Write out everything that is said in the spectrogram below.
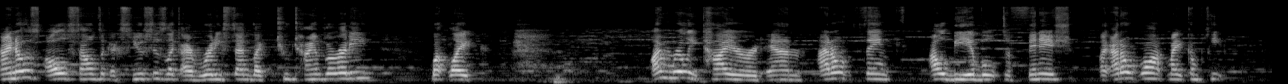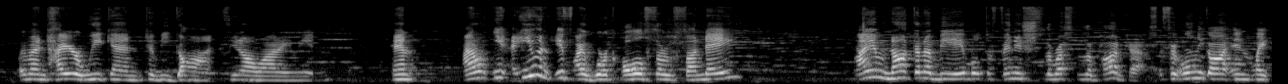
I know this all sounds like excuses, like I've already said like two times already, but like I'm really tired, and I don't think I'll be able to finish. Like I don't want my complete my entire weekend to be gone, if you know what I mean. And I don't even if I work all through Sunday, I am not gonna be able to finish the rest of the podcast. If I only got in like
